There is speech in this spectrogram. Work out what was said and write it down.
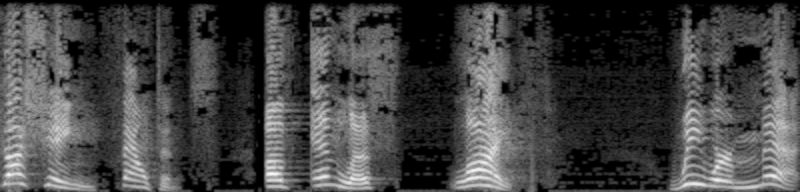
gushing fountains of endless life. We were meant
